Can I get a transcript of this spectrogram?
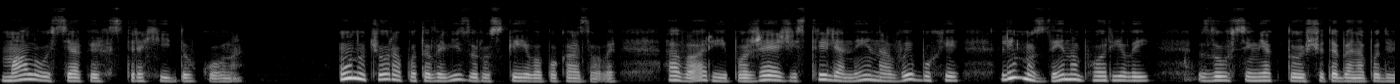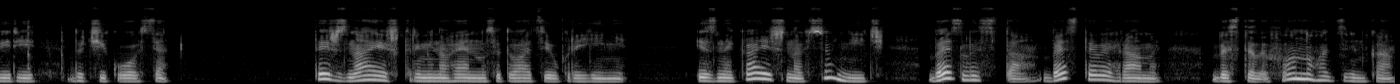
Мало усяких страхіть довкола. Он учора по телевізору з Києва показували аварії, пожежі, стрілянина, вибухи, лімузин обгорілий, зовсім як той, що тебе на подвір'ї дочікувався. Ти ж знаєш криміногенну ситуацію в Україні і зникаєш на всю ніч, без листа, без телеграми, без телефонного дзвінка.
